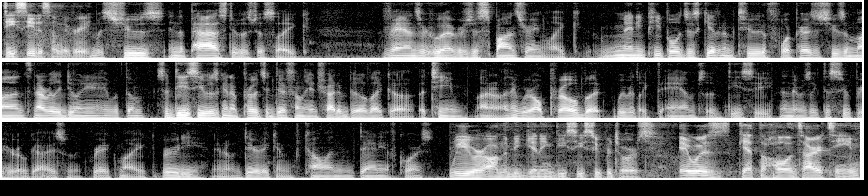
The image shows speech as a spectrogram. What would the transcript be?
DC to some degree. With shoes in the past, it was just like Vans or whoever's just sponsoring like many people just giving them two to four pairs of shoes a month, not really doing anything with them. So DC was going to approach it differently and try to build like a, a, team. I don't know. I think we were all pro, but we were like the AMs of DC. Then there was like the superhero guys like Rick, Mike, Rudy, you know, Dyrdek and Colin, Danny, of course. We were on the beginning DC Super Tours. It was get the whole entire team,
